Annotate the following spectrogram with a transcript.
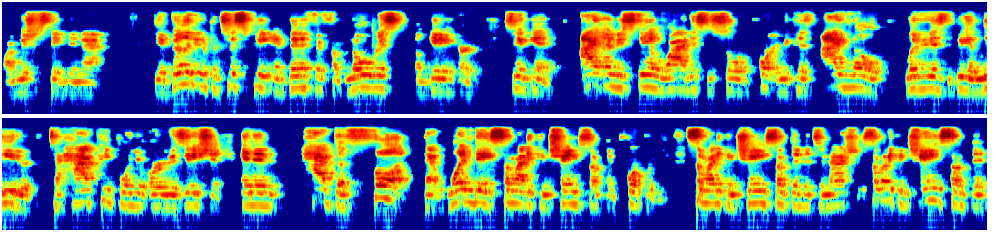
or mission statement than that. The ability to participate and benefit from no risk of getting hurt. See, again, I understand why this is so important because I know what it is to be a leader, to have people in your organization and then have the thought that one day somebody can change something corporately, somebody can change something internationally, somebody can change something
